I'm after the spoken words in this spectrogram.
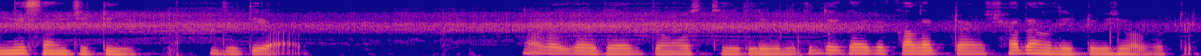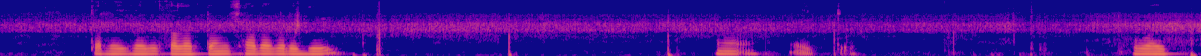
নিসান জিটি জিটি আর না এই গাড়িটা একদম অস্থির লেভেল কিন্তু এই গাড়িটার কালারটা সাদা হলে একটু বেশি ভালো হতো তাহলে এই গাড়ির কালারটা আমি সাদা করে দিই। হ্যাঁ এই তো। হোয়াইট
